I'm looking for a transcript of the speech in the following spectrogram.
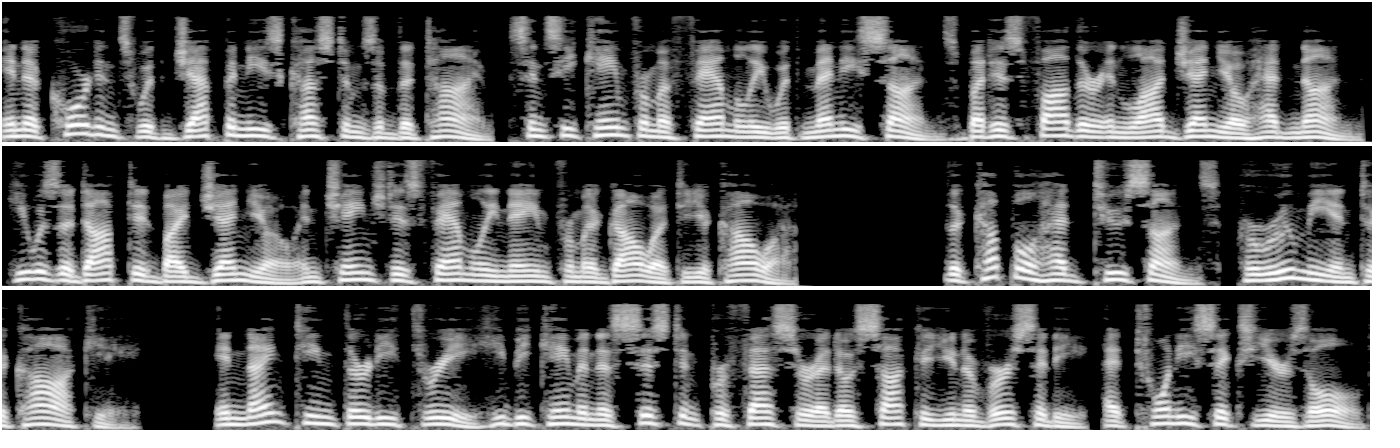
in accordance with Japanese customs of the time, since he came from a family with many sons but his father-in-law Genyo had none, he was adopted by Genyo and changed his family name from Ogawa to Yukawa. The couple had two sons, Harumi and Takaaki. In 1933 he became an assistant professor at Osaka University, at 26 years old.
